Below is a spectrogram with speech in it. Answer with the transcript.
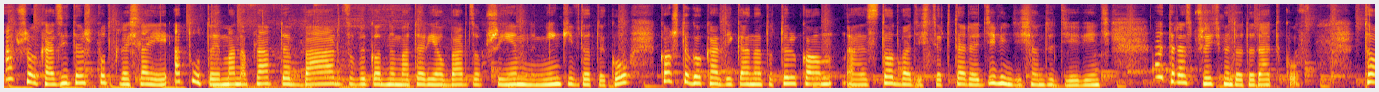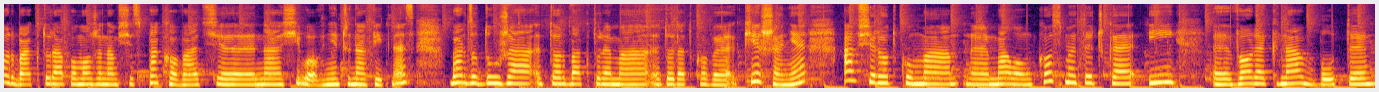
A przy okazji też podkreśla jej atuty. Ma naprawdę bardzo wygodny materiał, bardzo przyjemny, miękki w dotyku. Koszt tego kardigana to tylko e, 124,99. A teraz przejdźmy do dodatków. Torba, która pomoże nam się spakować e, na siłownię czy na fitness. Bardzo duża torba, która ma dodatkowe kieszenie, a w środku ma e, małą kosmetyczkę i e, worek na buty,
